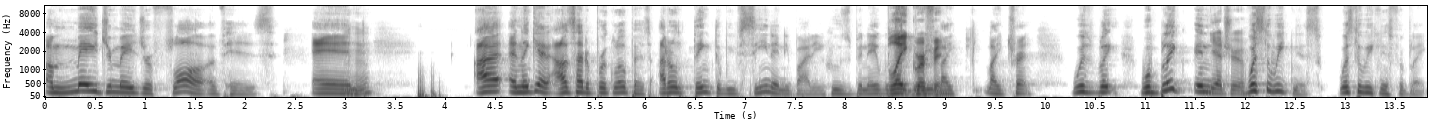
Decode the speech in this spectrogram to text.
a major major flaw of his, and. Mhm. I and again outside of Brook Lopez, I don't think that we've seen anybody who's been able Blake to Griffin. like like Trent with Blake. Well, Blake in Yeah, true. What's the weakness? What's the weakness for Blake?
